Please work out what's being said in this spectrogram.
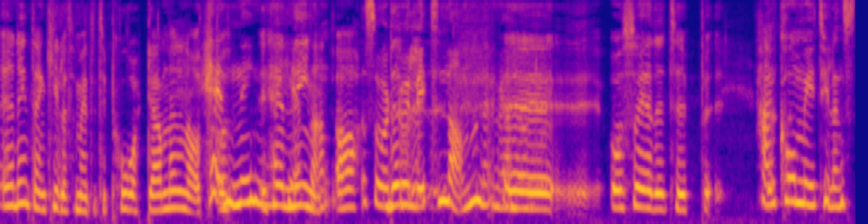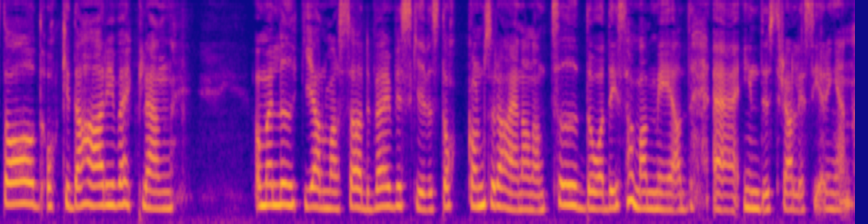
är det inte en kille som heter typ Håkan eller något? Henning, och, Henning heter han. Ja, Så den- gulligt namn. Eh, och så är det typ, Han kommer ju till en stad och det här är verkligen, om en lik Hjalmar Söderberg beskriver Stockholm så det här är en annan tid och det är samma med eh, industrialiseringen.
